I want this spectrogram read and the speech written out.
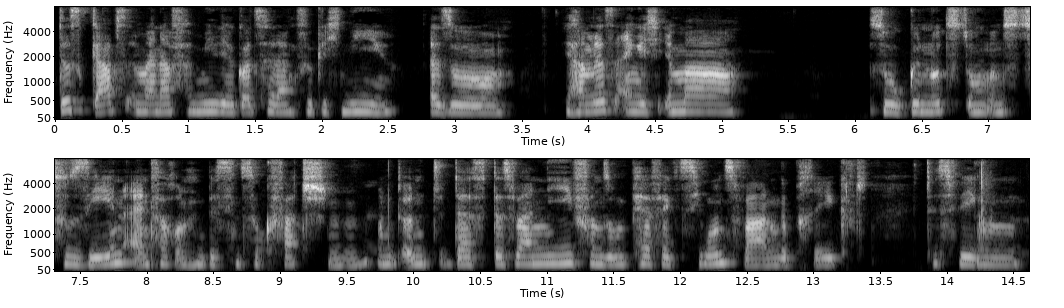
Das gab's in meiner Familie Gott sei Dank wirklich nie. Also wir haben das eigentlich immer so genutzt, um uns zu sehen, einfach und ein bisschen zu quatschen. Und, und das, das war nie von so einem Perfektionswahn geprägt. Deswegen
